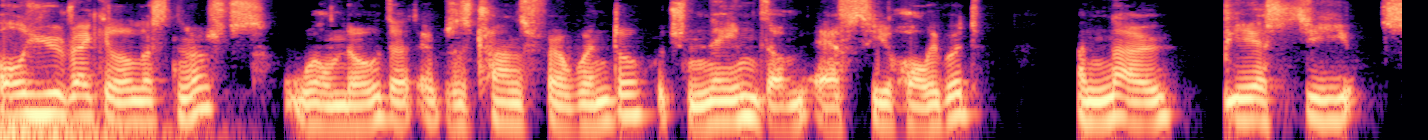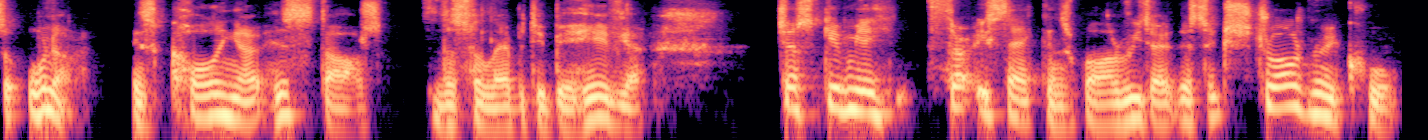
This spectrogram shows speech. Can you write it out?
All you regular listeners will know that it was a transfer window which named them FC Hollywood, and now PSG's owner is calling out his stars for the celebrity behaviour. Just give me 30 seconds while I read out this extraordinary quote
